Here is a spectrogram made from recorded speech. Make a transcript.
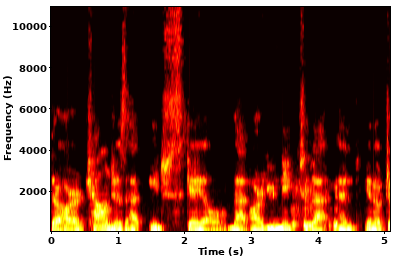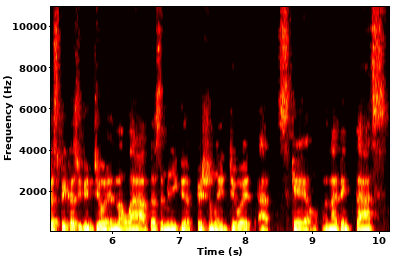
there are challenges at each scale that are unique to mm-hmm. that. And, you know, just because you could do it in the lab doesn't mean you could efficiently do it at scale. And I think that's,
